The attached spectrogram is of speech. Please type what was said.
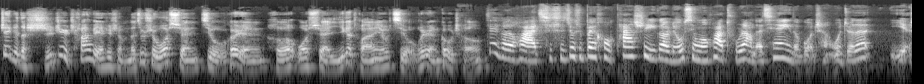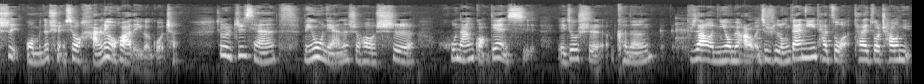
这个的实质差别是什么呢？就是我选九个人和我选一个团由九个人构成。这个的话，其实就是背后它是一个流行文化土壤的迁移的过程，我觉得也是我们的选秀韩流化的一个过程。就是之前零五年的时候是湖南广电系，也就是可能不知道你有没有耳闻，就是龙丹妮她做她在做超女，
